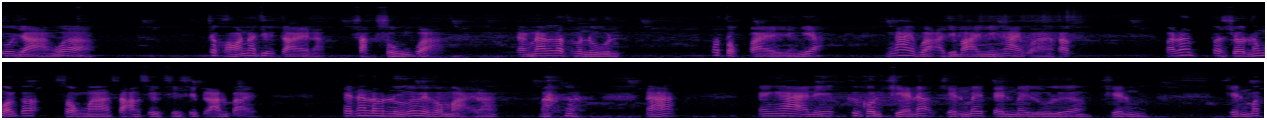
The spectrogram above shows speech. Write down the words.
ตัวอย่างว่า เจ้าของอำนาจธิปไตยนะศักดิ์สูงกว่า ดังนั้นรัฐมนูญก็ตกไปอย่างเงี้ย ง่ายกว่าอธิบายงี้ง่ายกว่าครับเพราะนั้นประชาชนทั้งหมดก็ส่งมาสามสิบสี่สิบล้านใบแค่นั้นรัฐธรรมนูญก็มีความหมายแล้วนะฮะง่ายๆอันนี้คือคนเขียนอะเขียนไม่เป็นไม่รู้เรื่อง เขียนเขียนมัก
